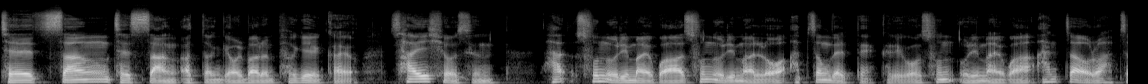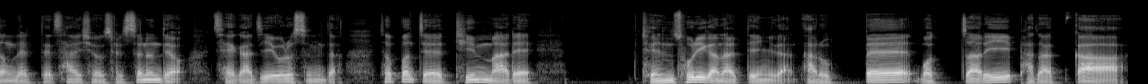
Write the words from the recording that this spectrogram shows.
제쌍, 제쌍 어떤 게 올바른 표기일까요? 사이시옷은 하- 순우리말과 순 우리말로 합성될 때 그리고 순 우리말과 한자어로 합성될 때 사이시옷을 쓰는데요. 세 가지 이유로 씁니다. 첫 번째 뒷말에 된 소리가 날 때입니다. 나룻배, 못자리, 바닷가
